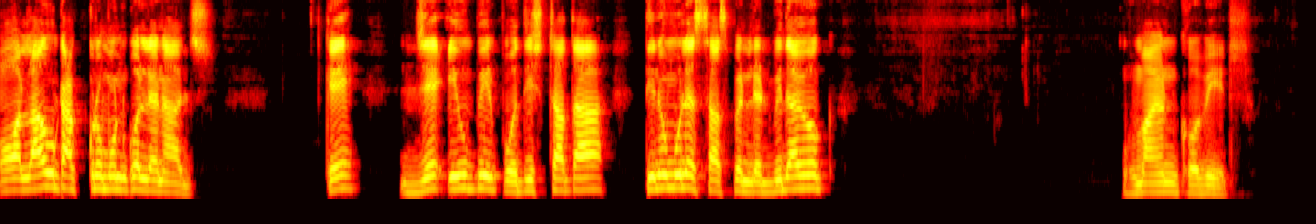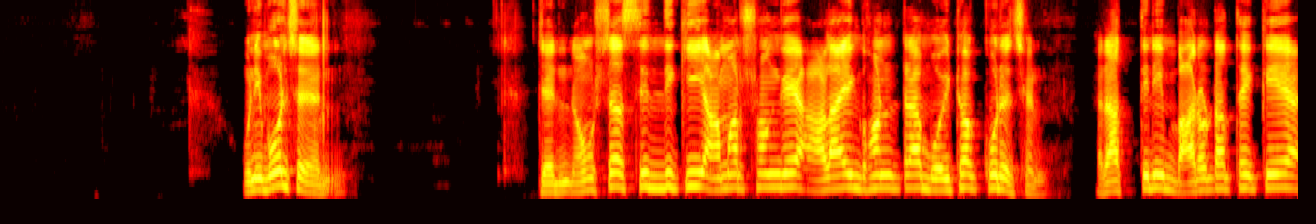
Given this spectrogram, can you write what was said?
অল আউট আক্রমণ করলেন আজ। কে? যে ইউপির প্রতিষ্ঠাতা, তৃণমূলের সাসপেন্ডেড বিধায়ক, হুমায়ুন কবির। উনি বলছেন যে, নওশাদ সিদ্দিকি আমার সঙ্গে আড়াই ঘণ্টা বৈঠক করেছেন। রাত্রি বারোটা থেকে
